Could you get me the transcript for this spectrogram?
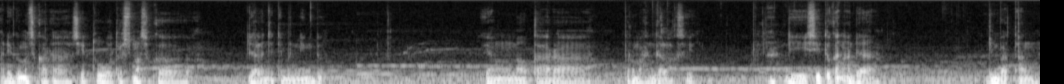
adik gue masuk ke arah situ terus masuk ke jalan Jati Bening tuh yang mau ke arah perumahan Galaksi. Nah, di situ kan ada jembatan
